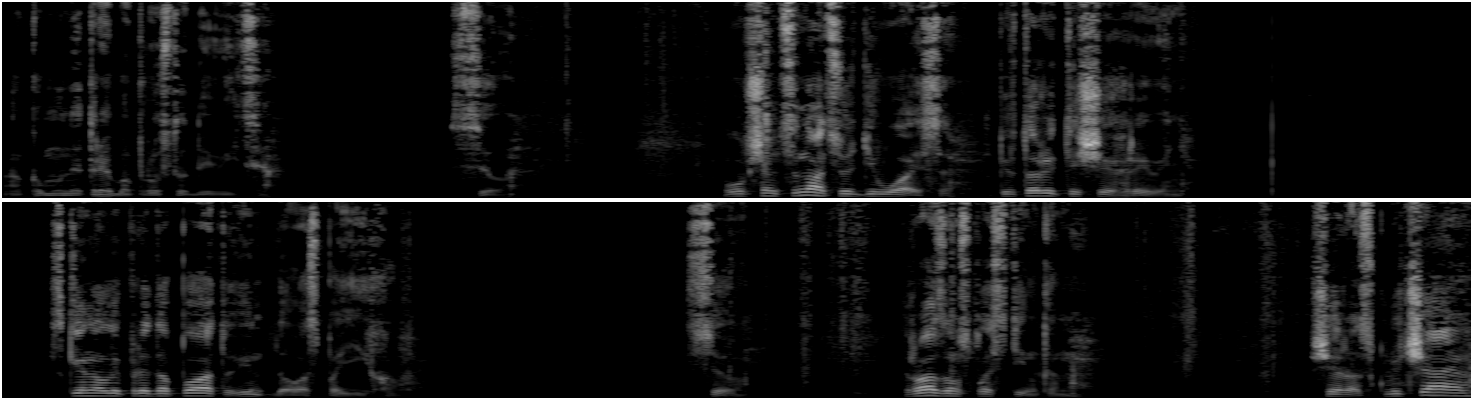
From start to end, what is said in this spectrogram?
А кому не треба, просто дивіться. Все. В общем, ціна цього девайса півтори тисячі гривень. Скинули предоплату, він до вас поїхав. Все. Разом з пластинками. Ще раз включаю.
